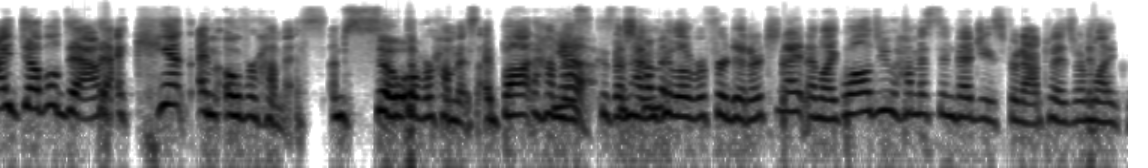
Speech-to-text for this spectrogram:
I doubled down. I can't. I'm over hummus. I'm so over hummus. I bought hummus Yeah, because I'm having hummus- people over for dinner tonight. I'm like, well, I'll do hummus and veggies for an appetizer. I'm like,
